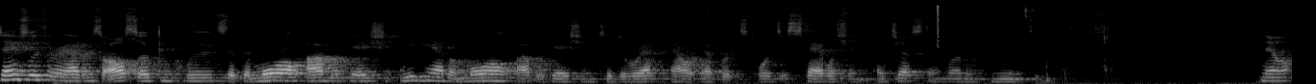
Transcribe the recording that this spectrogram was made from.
James Luther Adams also concludes that the moral obligation, we have a moral obligation to direct our efforts towards establishing a just and loving community. Now,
